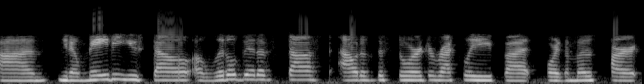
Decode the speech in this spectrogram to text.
Um, you know, maybe you sell a little bit of stuff out of the store directly, but for the most part,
